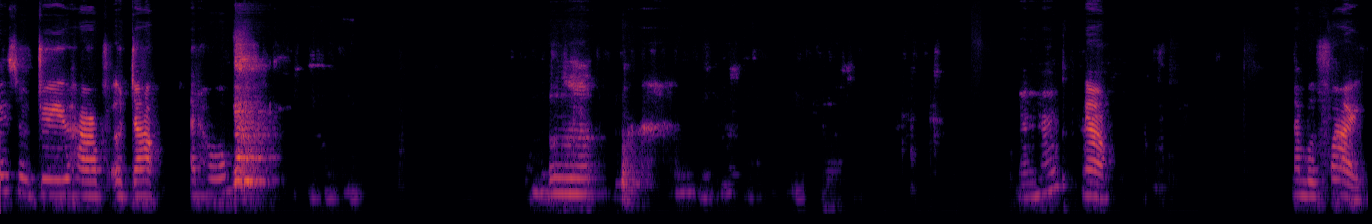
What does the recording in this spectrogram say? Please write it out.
Okay, so do you have a dog at home? uh, Mhm. Now, number five.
